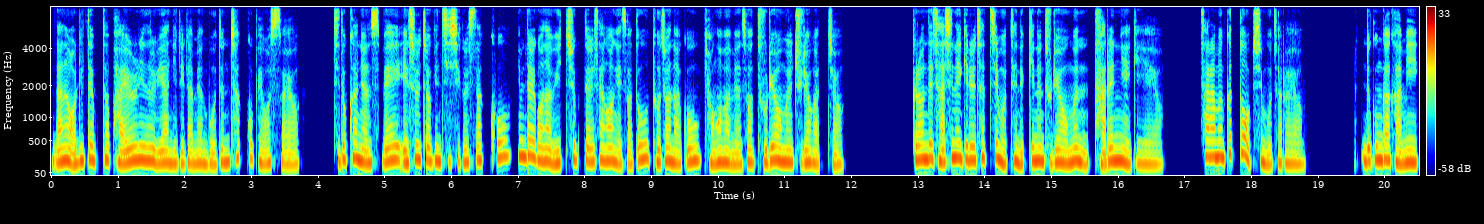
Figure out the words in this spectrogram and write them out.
나는 어릴 때부터 바이올린을 위한 일이라면 뭐든 찾고 배웠어요. 지독한 연습에 예술적인 지식을 쌓고 힘들거나 위축될 상황에서도 도전하고 경험하면서 두려움을 줄여갔죠. 그런데 자신의 길을 찾지 못해 느끼는 두려움은 다른 얘기예요. 사람은 끝도 없이 모자라요. 누군가 감히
